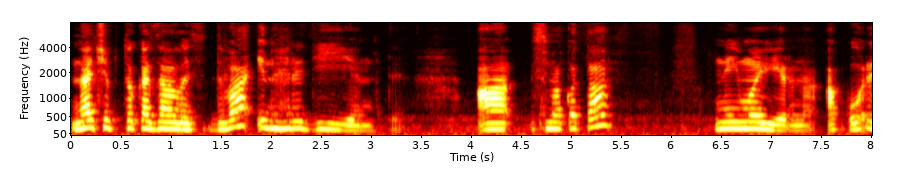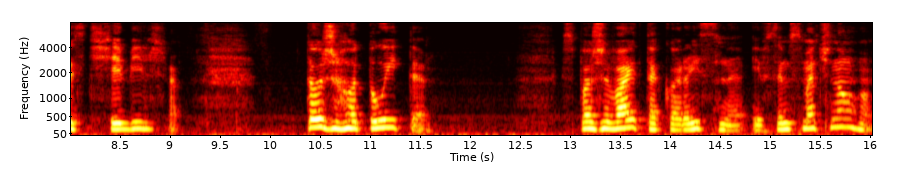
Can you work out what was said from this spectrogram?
Начебто казалось два інгредієнти, а смакота неймовірна, а користь ще більша. Тож готуйте, споживайте корисне і всім смачного!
